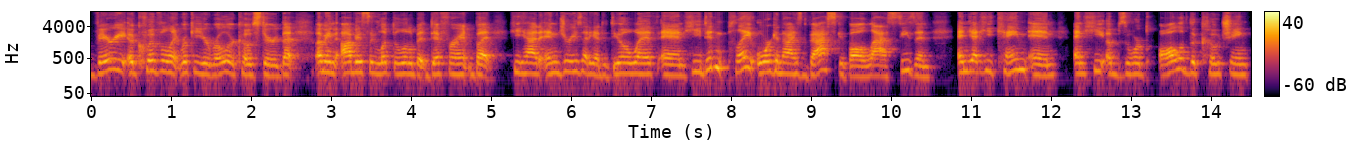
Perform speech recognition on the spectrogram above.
very equivalent rookie year roller coaster that, I mean, obviously looked a little bit different, but he had injuries that he had to deal with, and he didn't play organized basketball last season. And yet he came in and he absorbed all of the coaching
